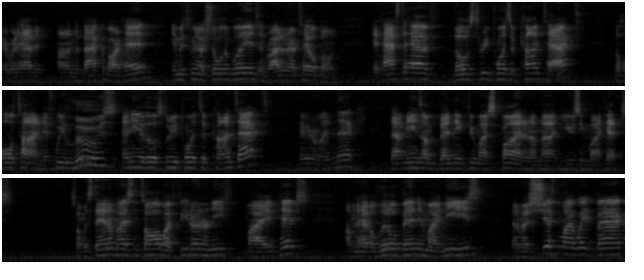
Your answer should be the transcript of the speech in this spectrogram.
And we're going to have it on the back of our head, in between our shoulder blades, and right on our tailbone. It has to have those three points of contact the whole time. If we lose any of those three points of contact, or my neck, that means I'm bending through my spine and I'm not using my hips. So I'm gonna stand up nice and tall, my feet are underneath my hips. I'm gonna have a little bend in my knees. Then I'm gonna shift my weight back,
